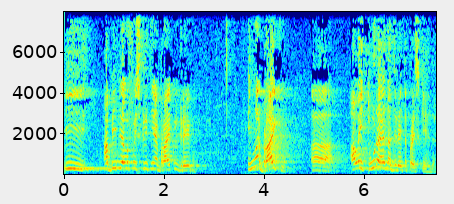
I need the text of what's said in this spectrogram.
E a Bíblia ela foi escrita em hebraico e grego. E no hebraico, a, a leitura é da direita para a esquerda.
